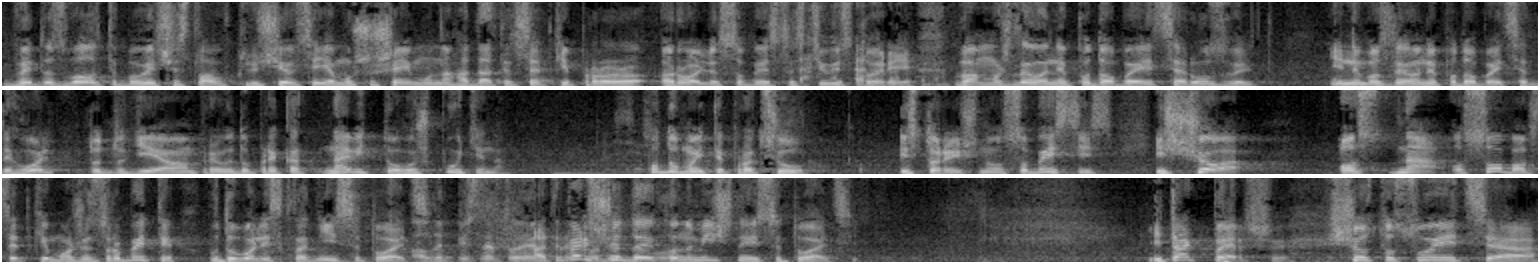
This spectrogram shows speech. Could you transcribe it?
ви дозволите, бо В'ячеслав включився. Я мушу ще йому нагадати все-таки про роль особистості в історії. Вам можливо не подобається Рузвельт і неможливо не подобається Деголь, то тоді я вам приведу приклад навіть того ж Путіна. Подумайте про цю історичну особистість і що одна особа все-таки може зробити в доволі складній ситуації. Але після того, а тепер щодо до економічної ситуації. І так, перше, що стосується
